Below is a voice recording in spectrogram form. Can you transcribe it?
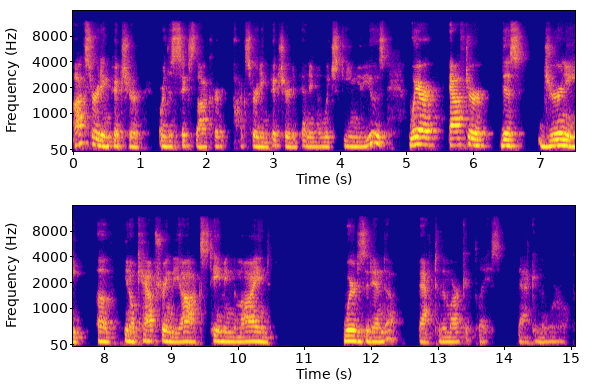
ox herding picture or the sixth ox herding picture, depending on which scheme you use, where after this journey of you know capturing the ox, taming the mind, where does it end up? Back to the marketplace, back in the world.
